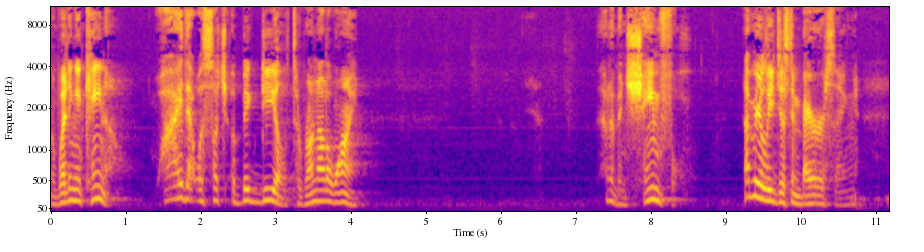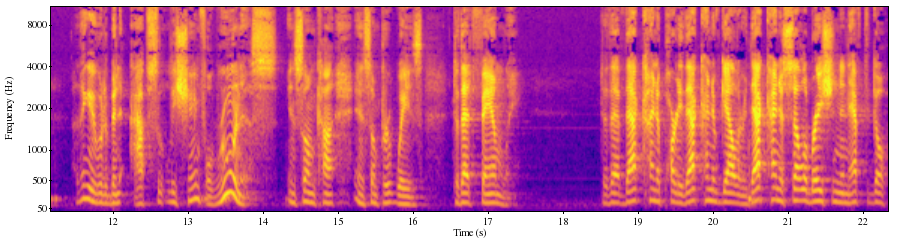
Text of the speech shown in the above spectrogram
the wedding at Cana, why that was such a big deal to run out of wine. That would have been shameful, not merely just embarrassing. I think it would have been absolutely shameful, ruinous in some, con- in some ways to that family. To have that kind of party, that kind of gallery, that kind of celebration, and have to go,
